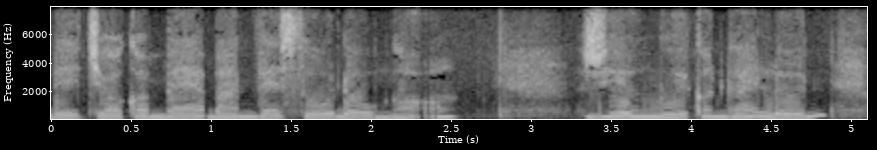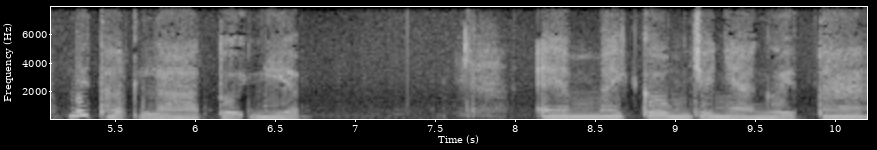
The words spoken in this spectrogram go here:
để cho con bé bán vé số đầu ngõ riêng người con gái lớn mới thật là tội nghiệp. Em may công cho nhà người ta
